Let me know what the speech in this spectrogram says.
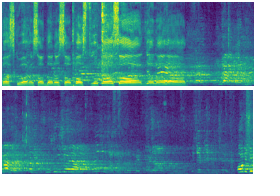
baskı var Hasan'dan. Hasan bastı topu Hasan bir şey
